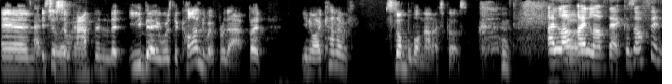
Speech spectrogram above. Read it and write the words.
And Absolutely. it just so happened that eBay was the conduit for that. But, you know, I kind of stumbled on that, I suppose. I love uh, I love that because often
